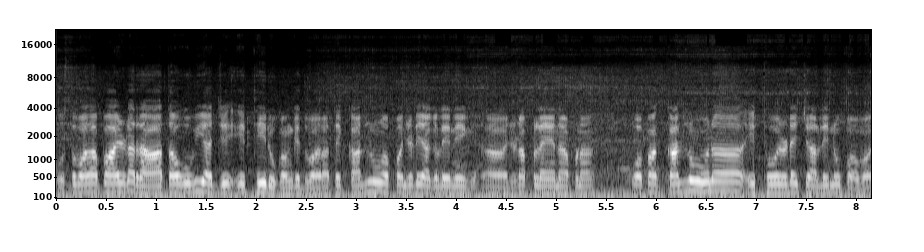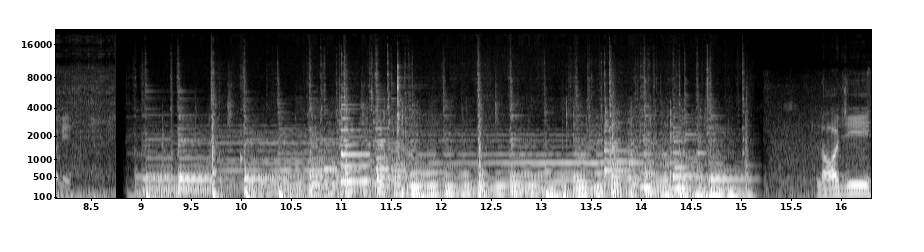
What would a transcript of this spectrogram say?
ਉਸ ਤੋਂ ਬਾਅਦ ਆਪਾਂ ਜਿਹੜਾ ਰਾਤ ਆ, ਉਹ ਵੀ ਅੱਜ ਇੱਥੇ ਹੀ ਰੁਕਾਂਗੇ ਦੁਬਾਰਾ ਤੇ ਕੱਲ ਨੂੰ ਆਪਾਂ ਜਿਹੜੇ ਅਗਲੇ ਨੇ ਜਿਹੜਾ ਪਲਾਨ ਆ ਆਪਣਾ, ਉਹ ਆਪਾਂ ਕੱਲ ਨੂੰ ਨਾ ਇੱਥੋਂ ਜਿਹੜੇ ਚਾਲੇ ਨੂੰ ਪਾਵਾਂਗੇ। ਲਓ ਜੀ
